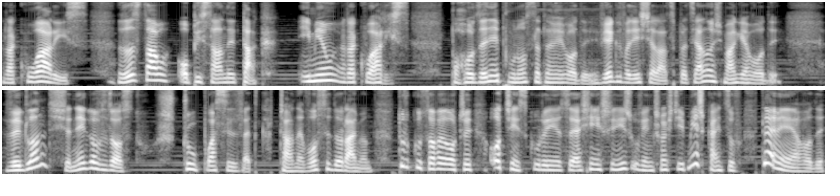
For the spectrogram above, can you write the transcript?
Rakwaris. Został opisany tak. Imię Rakwaris. Pochodzenie północne plemię wody. Wiek 20 lat. Specjalność magia wody. Wygląd średniego wzrostu. Szczupła sylwetka. Czarne włosy do ramion. Turkusowe oczy. Odcień skóry nieco jaśniejszy niż u większości mieszkańców plemienia wody.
